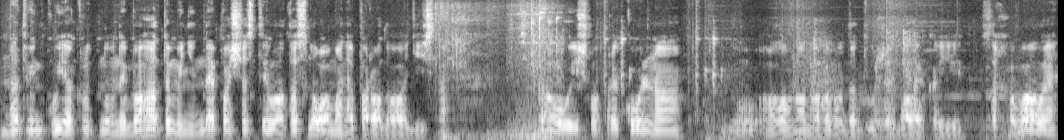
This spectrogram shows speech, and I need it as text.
На твінку я крутнув небагато, мені не пощастило, от основа мене порадувала дійсно. Цікаво вийшло, прикольно. Ну, головна нагорода дуже далеко її заховали.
